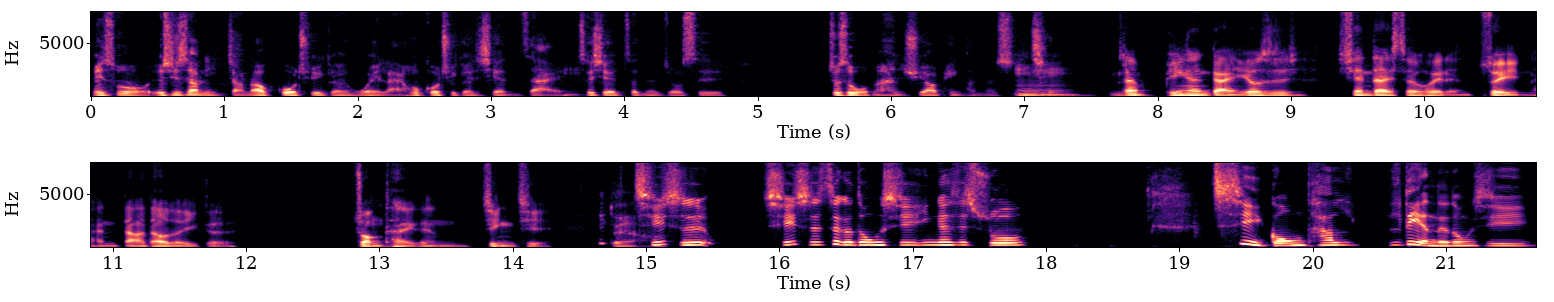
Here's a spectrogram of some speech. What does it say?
没错，尤其像你讲到过去跟未来，或过去跟现在，嗯、这些真的就是。就是我们很需要平衡的事情，嗯嗯、但平衡感又是现代社会人最难达到的一个状态跟境界。对啊，其实其实这个东西应该是说，气功它练的东西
